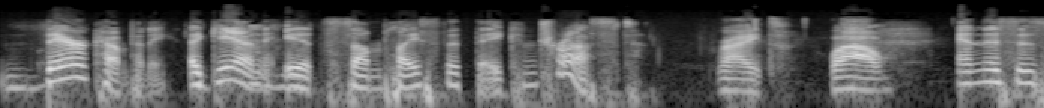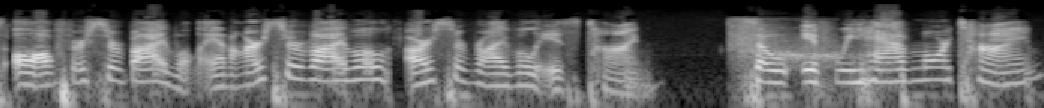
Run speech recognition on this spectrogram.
their company. Again, mm-hmm. it's someplace that they can trust. Right. Wow. And this is all for survival. And our survival, our survival is time. So if we have more time,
